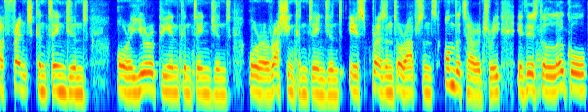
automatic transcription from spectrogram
a French contingent or a European contingent or a Russian contingent is present or absent on the territory. It is the local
